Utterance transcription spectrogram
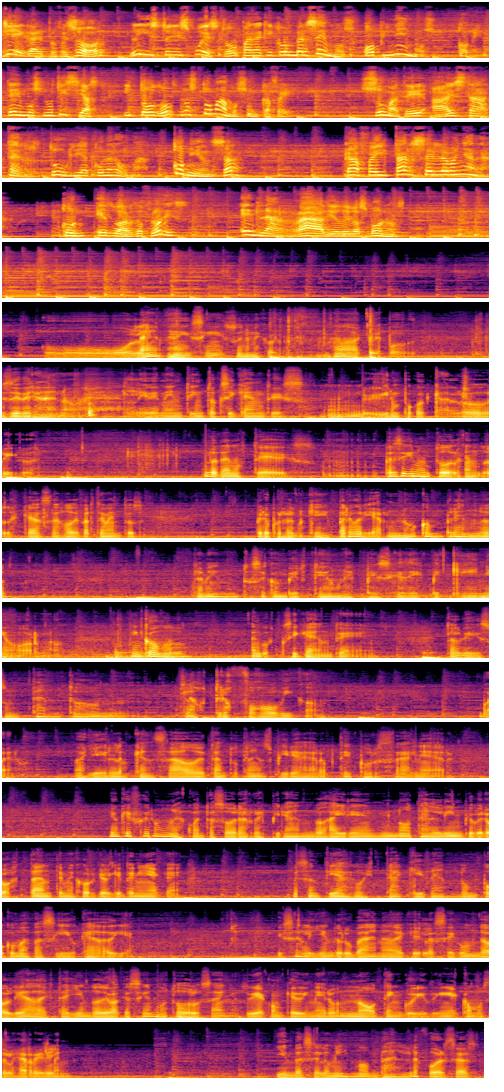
Llega el profesor, listo y dispuesto para que conversemos, opinemos, comentemos noticias y todos nos tomamos un café. Súmate a esta tertulia con aroma. Comienza Cafeitarse en la mañana con Eduardo Flores en la radio de los monos. Sí, suena mejor. Ah, crepo. Es de verano, levemente intoxicantes, vivir un poco de calor y... Lo harán ustedes. Parece que no en todos las casas o departamentos. Pero por lo que, para variar, no comprendo. El lamento se convirtió en una especie de pequeño horno. Incómodo, angustiante, tal vez un tanto claustrofóbico. Bueno, ayer, cansado de tanto transpirar, opté por salir. Y aunque fueron unas cuantas horas respirando aire no tan limpio, pero bastante mejor que el que tenía que... Santiago está quedando un poco más vacío cada día. Esa leyenda urbana de que la segunda oleada está yendo de vacaciones todos los años. ¿Día con qué dinero? No tengo idea cómo se les arreglan. Y en base a lo mismo van las fuerzas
